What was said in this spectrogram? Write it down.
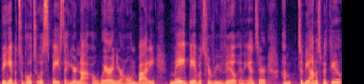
being able to go to a space that you're not aware in your own body may be able to reveal an answer. Um, to be honest with you,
